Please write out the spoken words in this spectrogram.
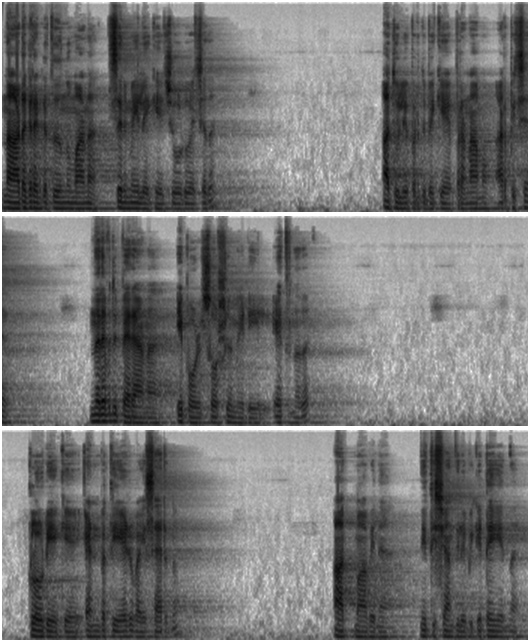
നാടകരംഗത്തു നിന്നുമാണ് സിനിമയിലേക്ക് ചുവടുവെച്ചത്. അതുല്യ പ്രതിഭയ്ക്ക് പ്രണാമം അർപ്പിച്ച് നിരവധി പേരാണ് ഇപ്പോൾ സോഷ്യൽ മീഡിയയിൽ എത്തുന്നത്. ക്ലോഡിയയ്ക്ക് എൺപത്തിയേഴ് വയസ്സായിരുന്നു. ആത്മാവിന് നിത്യശാന്തി ലഭിക്കട്ടെ എന്ന്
